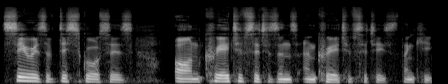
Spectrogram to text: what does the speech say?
series of discourses on creative citizens and creative cities. Thank you.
